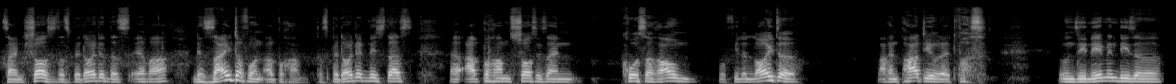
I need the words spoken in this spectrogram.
sein Schoß. Das bedeutet, dass er war der Seite von Abraham. Das bedeutet nicht, dass äh, Abrahams Schoß ist ein großer Raum, wo viele Leute machen Party oder etwas. Und sie nehmen diese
